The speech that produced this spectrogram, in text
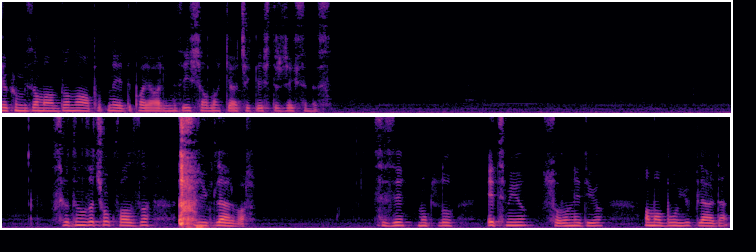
yakın bir zamanda ne yapıp ne edip hayalinizi inşallah gerçekleştireceksiniz. Sırtınıza çok fazla yükler var. Sizi mutlu etmiyor, sorun ediyor. Ama bu yüklerden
